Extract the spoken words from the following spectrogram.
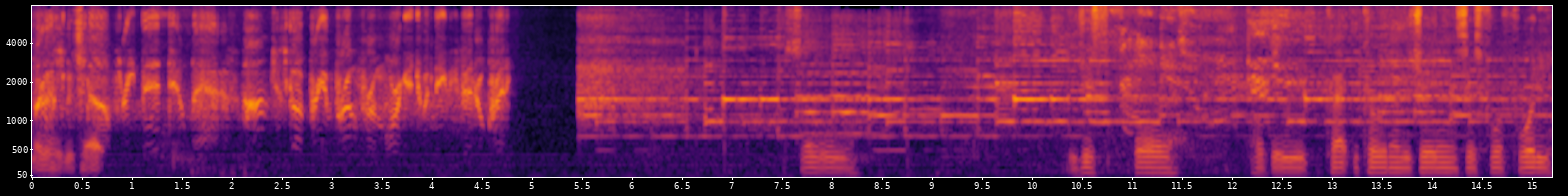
Never heard the chat. So we just uh, hopefully crack the code on the trading. It says 440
